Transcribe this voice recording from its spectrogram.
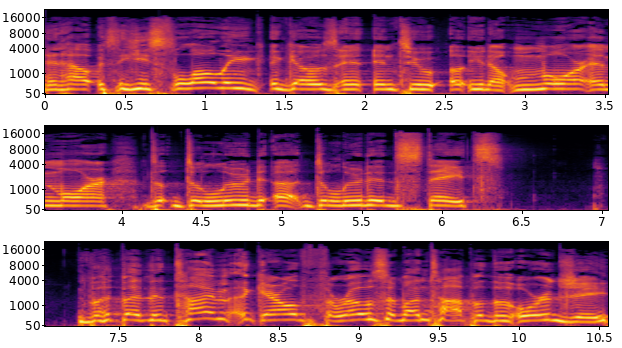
and how he slowly goes in, into uh, you know more and more d- dilute, uh, diluted states. But by the time Geralt throws him on top of the orgy,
